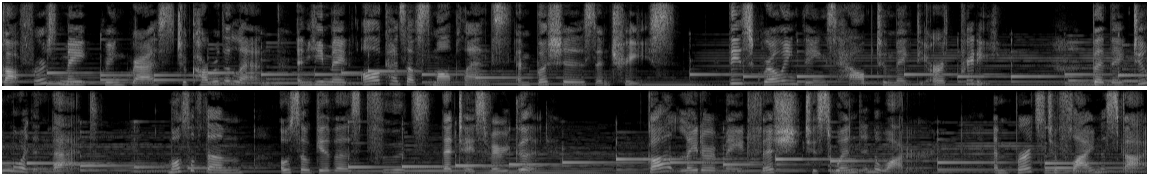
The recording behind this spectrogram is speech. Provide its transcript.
God first made green grass to cover the land, and He made all kinds of small plants and bushes and trees. These growing things help to make the earth pretty. But they do more than that. Most of them also give us foods that taste very good. God later made fish to swim in the water and birds to fly in the sky.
